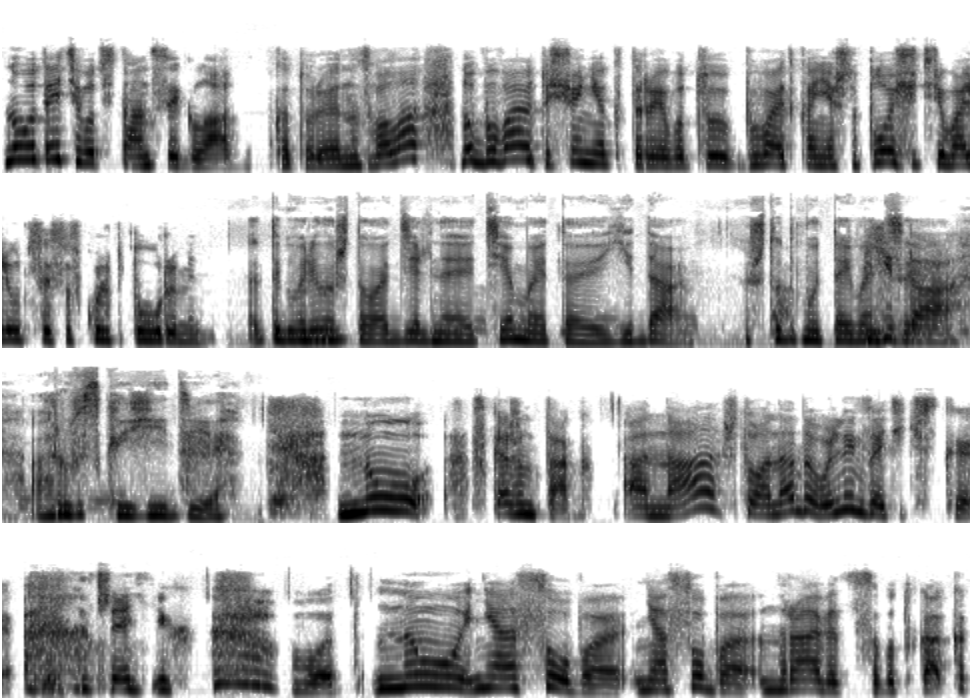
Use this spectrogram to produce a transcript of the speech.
Ну, вот эти вот станции главные, которые я назвала. Но бывают еще некоторые. Вот э, бывает, конечно, площадь революции со скульптурами. Ты говорила, mm-hmm. что отдельная тема — это еда. Что думают тайваньцы еда. о русской еде? Ну, скажем так, она, что она довольно экзотическая для них. Вот. Ну, не особо, не особо нравится. Вот как, как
